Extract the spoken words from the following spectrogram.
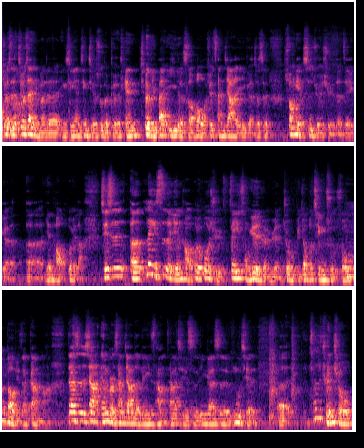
就是就在你们的隐形眼镜结束的隔天，就礼拜一的时候，我去参加了一个就是双眼视觉学的这个呃研讨会啦。其实呃类似的研讨会，或许非从业人员就比较不清楚说我们到底在干嘛。但是像 Amber 参加的那一场，他其实应该是目前呃它是全球。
